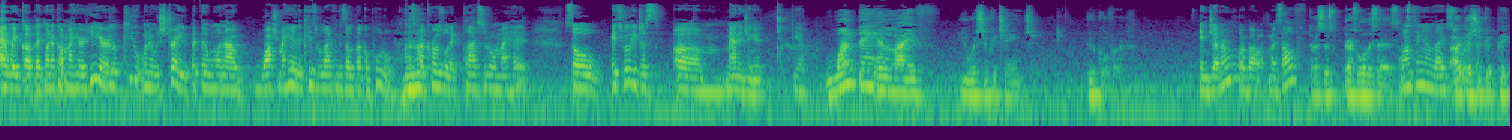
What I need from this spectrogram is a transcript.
I wake up like when I cut my hair here, it looked cute when it was straight. But then when I wash my hair, the kids were laughing because I look like a poodle because my curls were like plastered on my head. So it's really just um, managing it. Yeah. One thing in life you wish you could change. You go first. In general, or about myself, That's just that's all it says. one thing in life So I, guess you could pick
